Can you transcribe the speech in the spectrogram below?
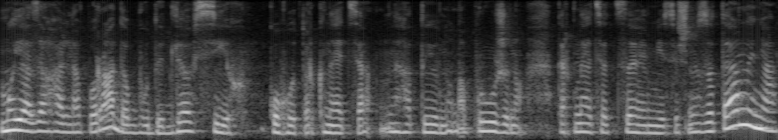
Моя загальна порада буде для всіх, кого торкнеться негативно, напружено, торкнеться це місячне затемнення.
